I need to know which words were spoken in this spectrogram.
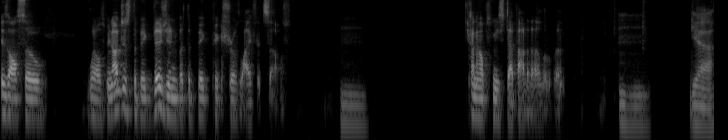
is also what helps me, not just the big vision, but the big picture of life itself. Mm. Kind of helps me step out of that a little bit. Mm-hmm. Yeah.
